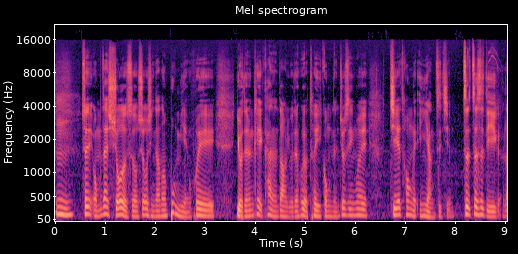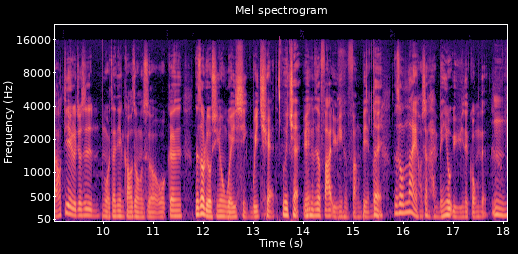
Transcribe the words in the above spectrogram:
嗯所以我们在修的时候，修行当中不免会有的人可以看得到，有的人会有特异功能，就是因为接通了阴阳之间。这这是第一个。然后第二个就是我在念高中的时候，我跟那时候流行用微信 WeChat，，WeChat，因为那嗯时候发语音很方便嘛。对，那时候 Line 好像还没有语音的功能嗯，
